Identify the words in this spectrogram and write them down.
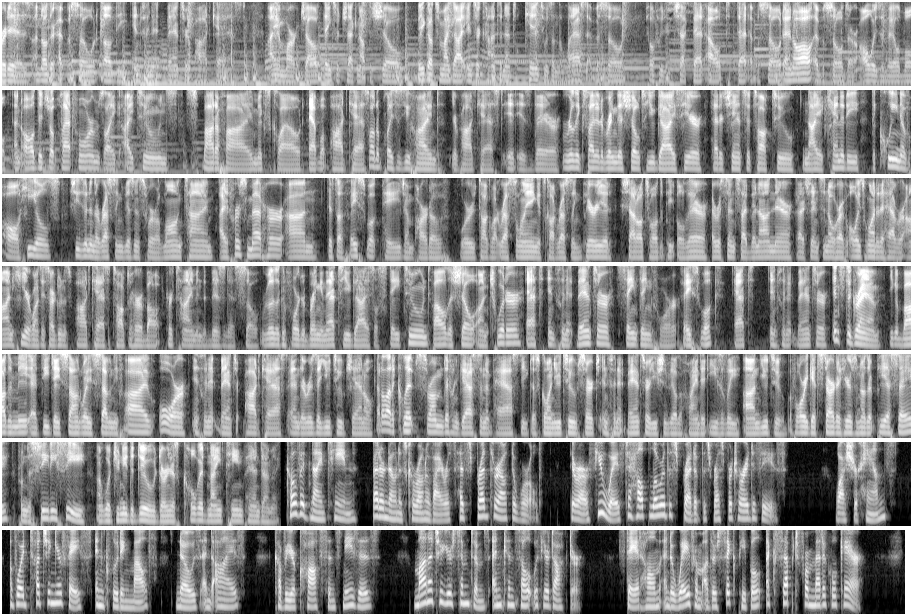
Here it is, another episode of the Infinite Banter podcast. I am Mark Jolliffe. Thanks for checking out the show. Big up to my guy Intercontinental Kent, who was on the last episode. Feel free to check that out, that episode. And all episodes are always available on all digital platforms like iTunes, Spotify, Mixcloud, Apple Podcasts, all the places you find your podcast. It is there. Really excited to bring this show to you guys here. Had a chance to talk to Nyah Kennedy, the queen of all heels. She's been in the wrestling business for a long time. I first met her on, there's a Facebook page I'm part of where we talk about wrestling. It's called Wrestling Period. Shout out to all the people there. Ever since I've been on there, got a chance to know her. I've always wanted to have her on here once I started doing this podcast to talk to her about her time in the business. So really looking forward to bringing that to you guys. So stay tuned. Follow the show on Twitter at Infinite Banter. Same thing for Facebook at Infinite Banter. Instagram, you can bother me at DJ Soundwave75 or Infinite Banter Podcast. And there is a YouTube channel. Got a lot of clips from different guests in the past. You just go on YouTube, search Infinite Banter. You should be able to find it easily on YouTube. Before we get started, here's another PSA from the CDC on what you need to do during this COVID 19 pandemic. COVID 19, better known as coronavirus, has spread throughout the world. There are a few ways to help lower the spread of this respiratory disease. Wash your hands Avoid touching your face, including mouth, nose, and eyes. Cover your coughs and sneezes. Monitor your symptoms and consult with your doctor. Stay at home and away from other sick people except for medical care.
